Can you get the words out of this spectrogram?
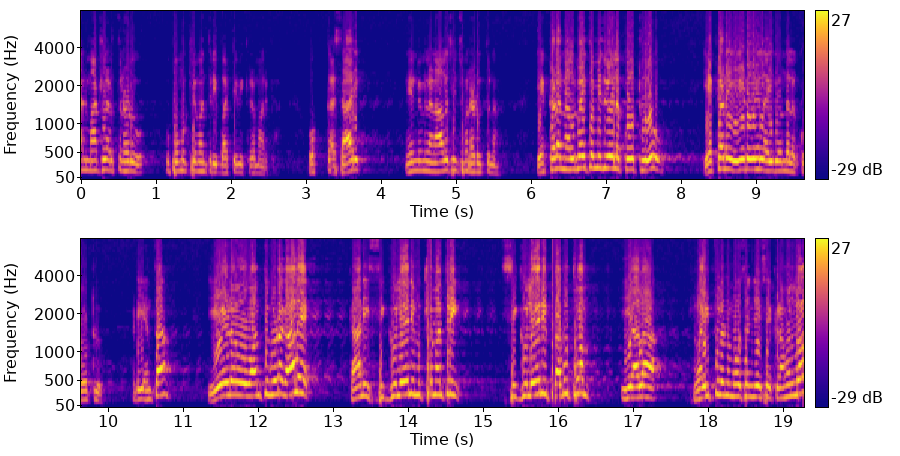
అని మాట్లాడుతున్నాడు ఉప ముఖ్యమంత్రి బట్టి విక్రమార్క. ఒక్కసారి నేను మిమ్మల్ని ఆలోచించమని అడుగుతున్నా. ఎక్కడ నలభై తొమ్మిది వేల కోట్లు ఎక్కడ ఏడు వేల ఐదు వందల కోట్లు? అంటే ఎంత? ఏడో వంతు కూడా కాలే. కానీ సిగ్గులేని ముఖ్యమంత్రి సిగ్గులేని ప్రభుత్వం ఇవాళ రైతులను మోసం చేసే క్రమంలో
